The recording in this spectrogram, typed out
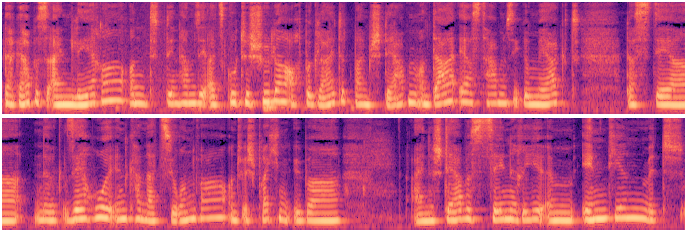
Da gab es einen Lehrer und den haben sie als gute Schüler auch begleitet beim Sterben. Und da erst haben sie gemerkt, dass der eine sehr hohe Inkarnation war. Und wir sprechen über eine Sterbeszenerie im Indien mit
